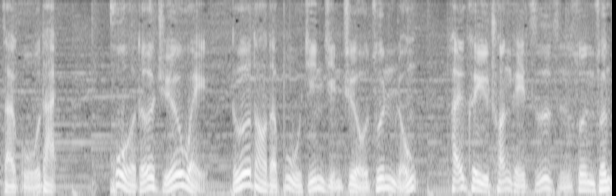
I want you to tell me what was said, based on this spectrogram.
在古代，获得爵位得到的不仅仅只有尊荣，还可以传给子子孙孙。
